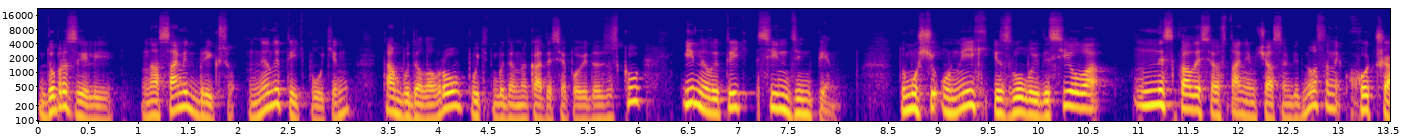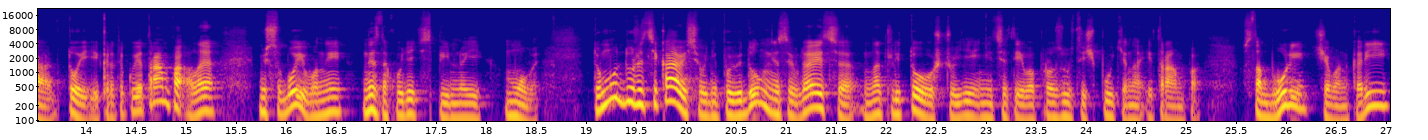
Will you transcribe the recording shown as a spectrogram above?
до Бразилії на саміт Бріксу не летить Путін, там буде Лавров, Путін буде вмикатися по відеозв'язку, і не летить Сін Цзіньпін. Тому що у них із Лулою де не склалися останнім часом відносини, хоча той і критикує Трампа, але між собою вони не знаходять спільної мови. Тому дуже цікаві сьогодні повідомлення з'являються на тлі того, що є ініціатива про зустріч Путіна і Трампа в Стамбулі чи в Анкарі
